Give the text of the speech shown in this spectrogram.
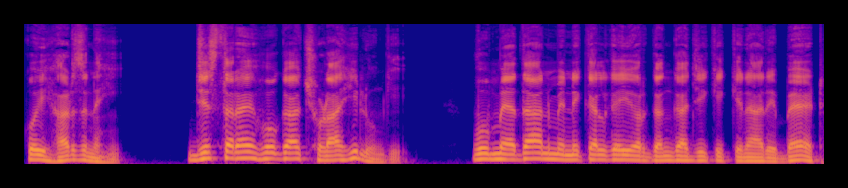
कोई हर्ज नहीं। जिस तरह होगा छुड़ा ही लूँगी। वो मैदान में निकल गई और गंगा जी के किनारे बैठ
